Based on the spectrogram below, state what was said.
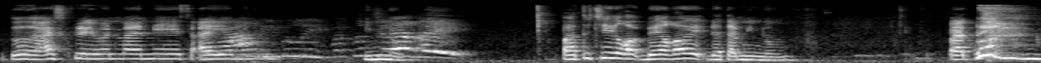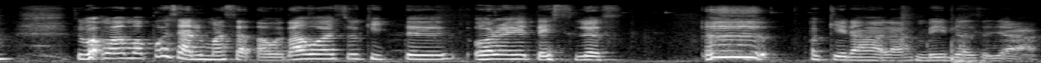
Suka aiskrim manis Ayam manis. Minum. Lepas tu cerok berok Dah tak minum. Lepas tu Sebab mama pun selalu masak tawa-tawa. So kita Orang yang tasteless Okay dah lah Bebel saja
